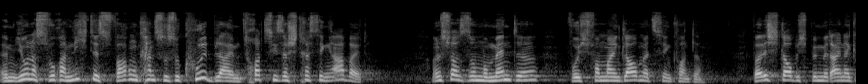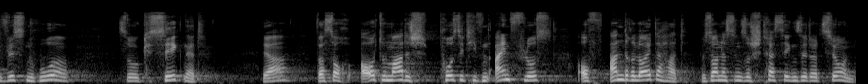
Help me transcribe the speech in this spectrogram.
ähm, Jonas, woran liegt es? Warum kannst du so cool bleiben, trotz dieser stressigen Arbeit? Und es waren so Momente, wo ich von meinem Glauben erzählen konnte. Weil ich glaube, ich bin mit einer gewissen Ruhe so gesegnet ja, was auch automatisch positiven Einfluss auf andere Leute hat, besonders in so stressigen Situationen.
